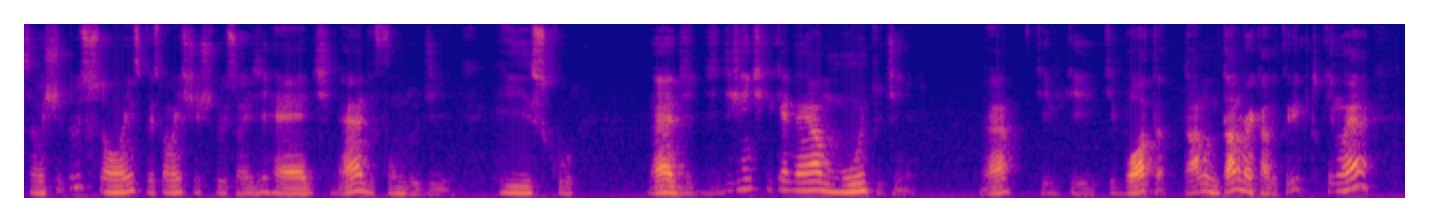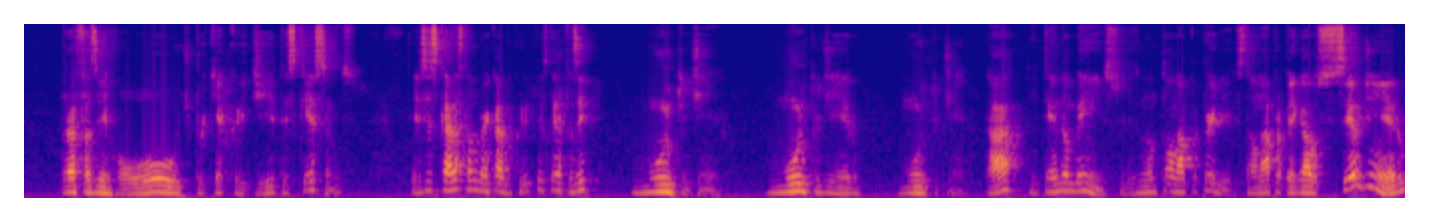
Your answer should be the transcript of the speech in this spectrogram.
São instituições, principalmente instituições de hedge, né, de fundo de risco, né, de, de, de gente que quer ganhar muito dinheiro, né, que, que, que bota, tá no, tá no mercado cripto, que não é para fazer hold, porque acredita, esqueçam isso. Esses caras estão no mercado cripto, eles querem fazer muito dinheiro, muito dinheiro, muito dinheiro, tá? Entendam bem isso. Eles não estão lá para perder, eles estão lá para pegar o seu dinheiro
